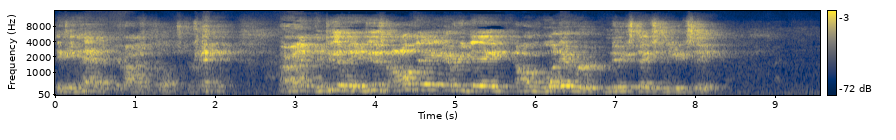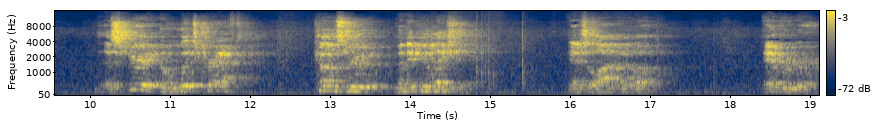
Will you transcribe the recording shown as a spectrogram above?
If you haven't, your eyes are closed, okay? All right? They do, they do this all day, every day, on whatever news station you see. The spirit of witchcraft comes through manipulation. And it's alive and well. Everywhere.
